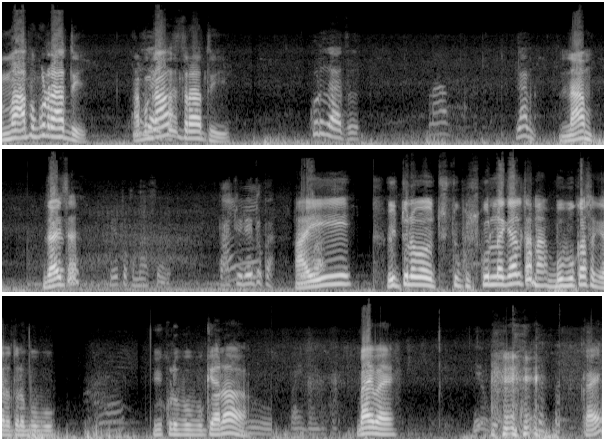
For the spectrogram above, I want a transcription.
मग आपण कुठं राहतोय? आपण गावात राहतोय. कुठं जायचं? लांब नाम. जायचं? येतो का पाचवी येतो का आई ए, तुला तू स्कूलला गेलता ना? बुबू कसा केला तुला बुबू? इकडं बुबू केला हो, बाय बाय. बाय. बाय काय?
